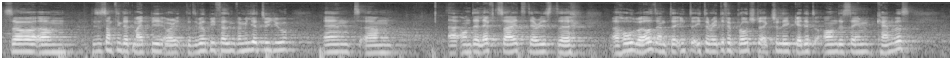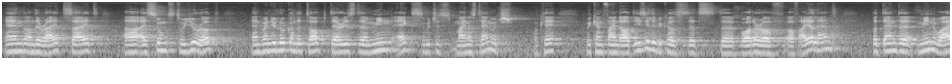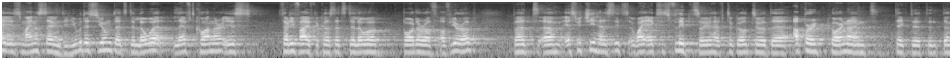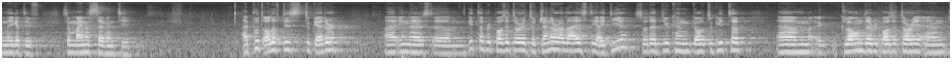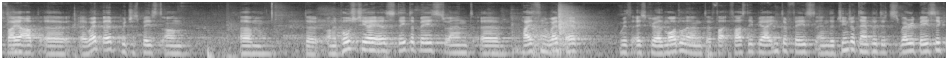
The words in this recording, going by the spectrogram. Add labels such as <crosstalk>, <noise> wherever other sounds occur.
So um, this is something that might be, or that will be familiar to you. And um, uh, on the left side, there is the <laughs> whole world and the iterative approach to actually get it on the same canvas. And on the right side, uh, I zoomed to Europe. And when you look on the top, there is the min x, which is minus 10, which, okay, we can find out easily because that's the border of, of Ireland. But then the min y is minus 70. You would assume that the lower left corner is 35 because that's the lower border of, of Europe. But um, SVG has its y-axis flipped, so you have to go to the upper corner and take the, the, the negative so minus 70. I put all of this together uh, in a um, GitHub repository to generalize the idea so that you can go to GitHub, um, clone the repository and fire up a, a web app which is based on um, the, on a PostGIS database and a Python web app with SQLModel and a FastAPI interface and the Jinja template. It's very basic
